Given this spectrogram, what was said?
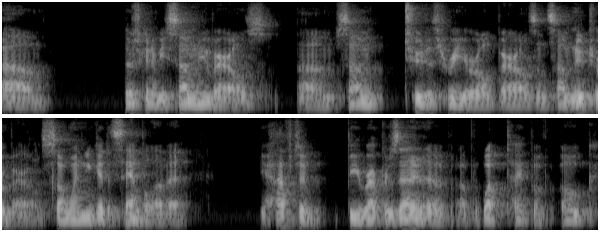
um, there's going to be some new barrels, um, some two to three year old barrels, and some neutral barrels. So when you get a sample of it, you have to be representative of what type of oak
